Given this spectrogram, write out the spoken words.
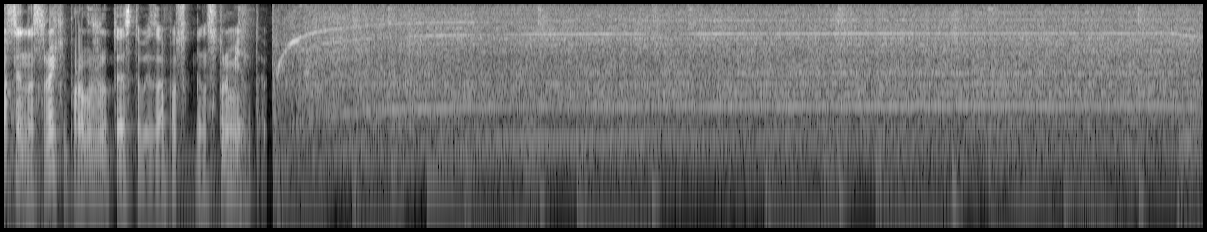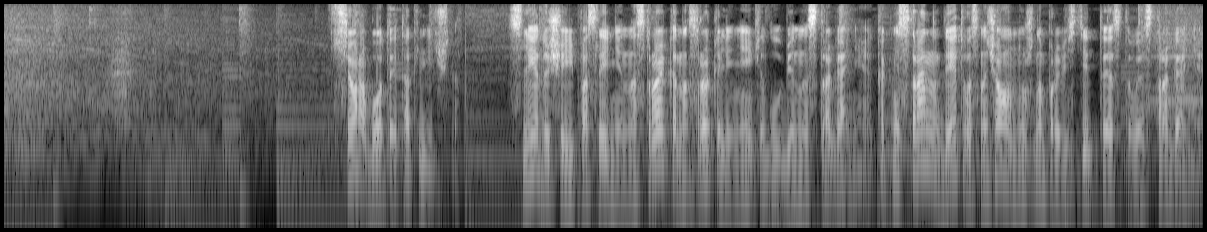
После настройки провожу тестовый запуск инструмента. Все работает отлично. Следующая и последняя настройка – настройка линейки глубины строгания. Как ни странно, для этого сначала нужно провести тестовое строгание.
